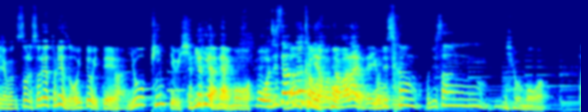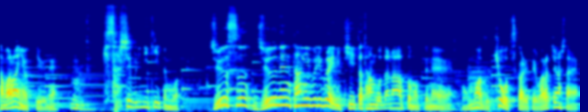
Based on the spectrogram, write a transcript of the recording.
いやもうそれそれはとりあえず置いておいて、はい。洋品っていう響きがねもう もうおじさんたちにはもうたまらんよねおじさん、んおじさんにはもうたまらんよっていうね。うん。久しぶりに聞いても十数10年単位ぶりぐらいに聞いた単語だなと思ってね思わず今日疲れて笑っちゃいましたね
